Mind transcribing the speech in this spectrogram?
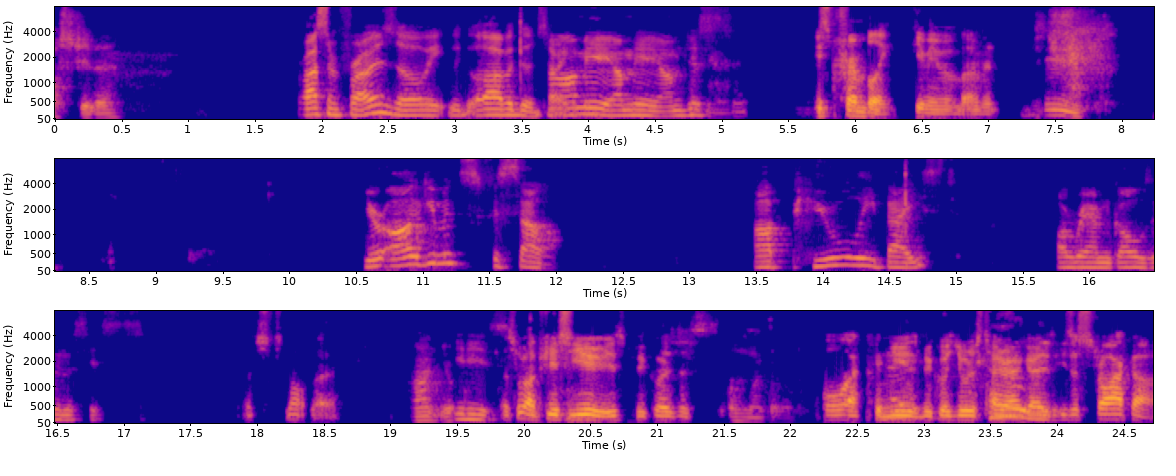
Lost you there. Bryson froze, or we, we oh, we're good. so Sorry. Oh, I'm here. I'm here. I'm just. He's trembling. Give him a moment. Mm. Your arguments for Salah are purely based around goals and assists. It's not though. Aren't you? It is. That's what I've just used because it's Oh my god. all I can Hey, use because you just turn around and purely- go, he's a striker.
